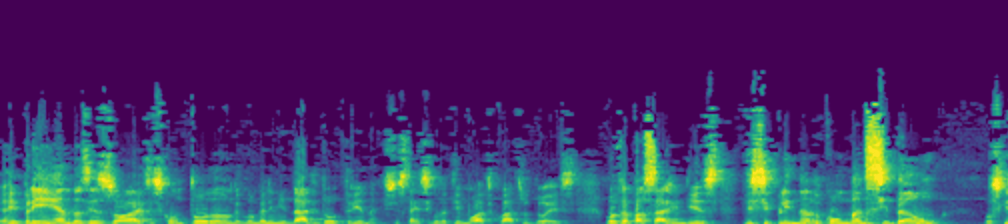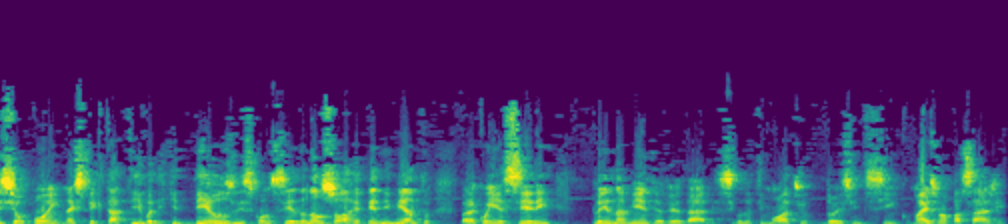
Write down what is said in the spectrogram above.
repreendas, exortes com toda longanimidade e doutrina. Isso está em 2 Timóteo 4,2. Outra passagem diz: disciplinando com mansidão os que se opõem, na expectativa de que Deus lhes conceda não só arrependimento para conhecerem plenamente a verdade. 2 Timóteo 2,25. Mais uma passagem.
